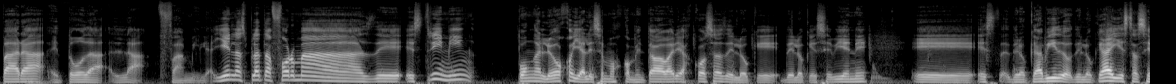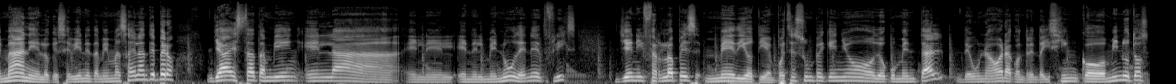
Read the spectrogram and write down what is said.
para eh, toda la familia. Y en las plataformas de streaming, pónganle ojo, ya les hemos comentado varias cosas de lo que, de lo que se viene eh, de lo que ha habido, de lo que hay esta semana y de lo que se viene también más adelante, pero ya está también en, la, en, el, en el menú de Netflix Jennifer López Medio Tiempo. Este es un pequeño documental de una hora con 35 minutos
